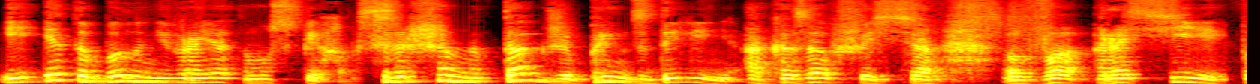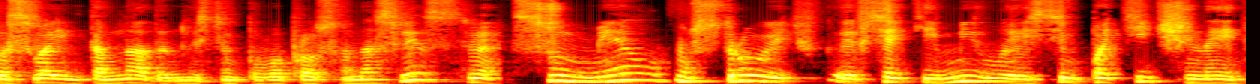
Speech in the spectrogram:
И это было невероятным успехом. Совершенно так же принц Делини, оказавшийся в России по своим там надобностям по вопросу о наследстве, сумел устроить всякие милые, симпатичные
